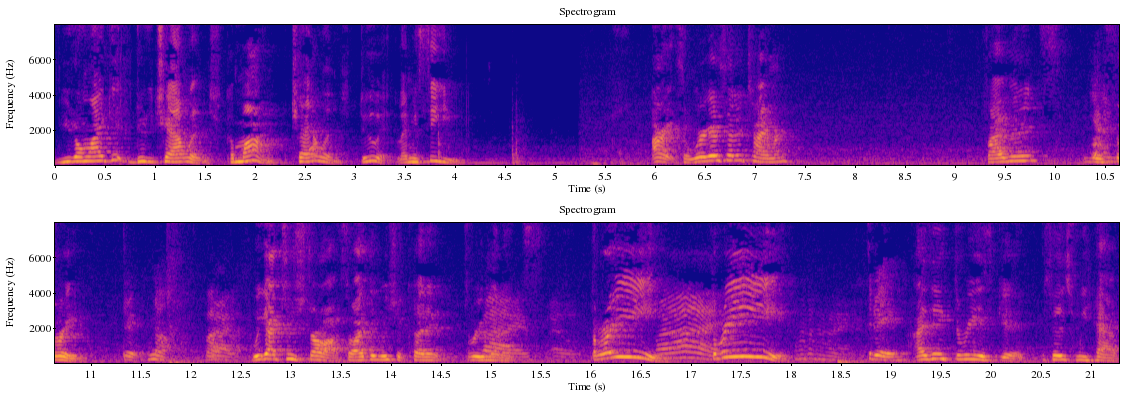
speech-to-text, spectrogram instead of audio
You don't like it, do the challenge. Come on, challenge, do it. Let me see you. All right, so we're gonna set a timer. Five minutes or Yeah. three? Three. No. Five. We got two straws, so I think we should cut it three minutes. Three! Five. Three! Three. I think three is good since we have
